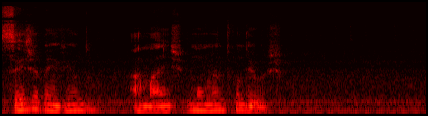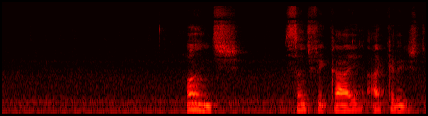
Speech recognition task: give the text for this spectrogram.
Seja bem-vindo a mais um Momento com Deus. Antes, santificai a Cristo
